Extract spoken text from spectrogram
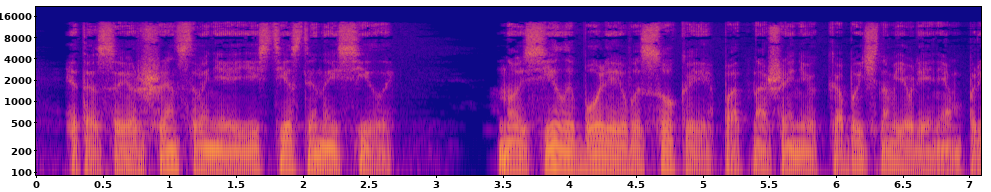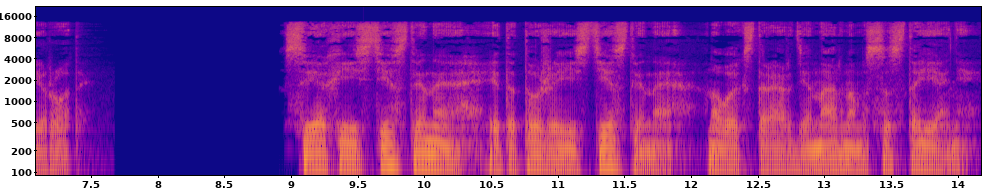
– это совершенствование естественной силы, но силы более высокой по отношению к обычным явлениям природы. Сверхъестественное – это тоже естественное, но в экстраординарном состоянии.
